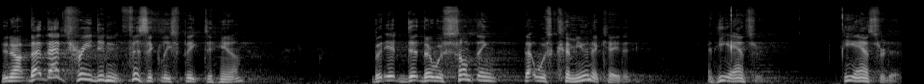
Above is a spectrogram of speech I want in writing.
You know, that, that tree didn't physically speak to him, but it did, there was something that was communicated, and he answered. He answered it.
